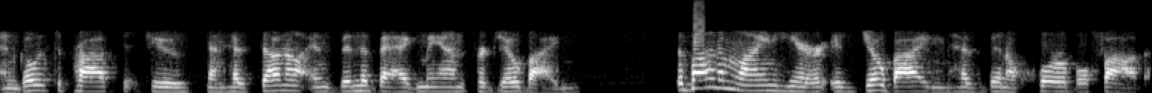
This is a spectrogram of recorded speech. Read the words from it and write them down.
and goes to prostitutes and has done a, and been the bag man for Joe Biden. The bottom line here is Joe Biden has been a horrible father.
